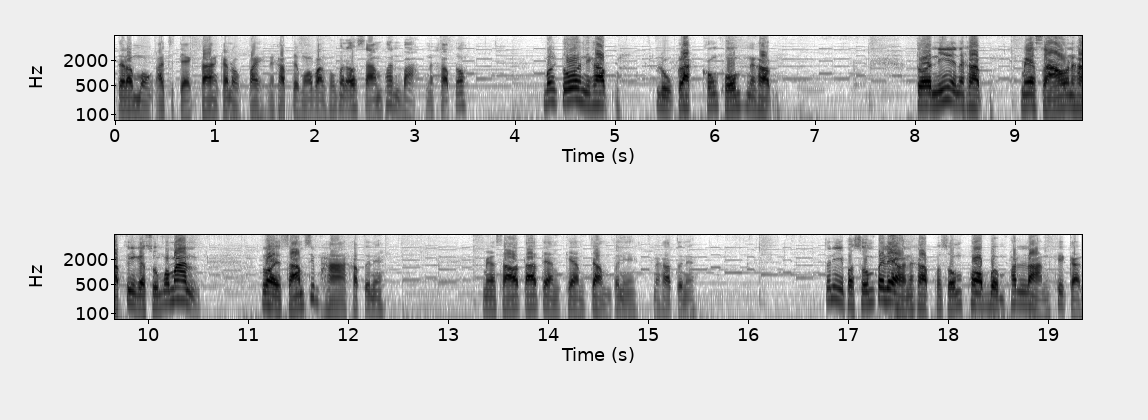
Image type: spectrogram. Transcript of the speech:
แต่ละหมองอาจจะแตกต่างกันออกไปนะครับแต่หมอบ้านผมเพิ่นเอา 3,000 บาทนะครับเนาะเบื้องต้นนี่ครับลูกหลักของผมนะครับ ตัวนี้นะครับแม่สาวนะครับที่กระสูงประมาณร้อยสามสิบหาครับตัวนี้ แม่สาวตาแต้มแก้มจำตัวนี้นะครับตัวนี้ ตัวนี้ผสมไปแล้วนะครับ ผสมพอเบิ่มพันลานขึ้นกัน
